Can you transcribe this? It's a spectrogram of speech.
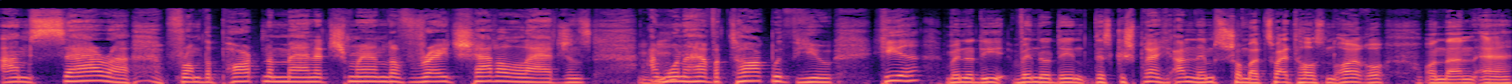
I'm Sarah from the partner management of Raid Shadow Legends. I Mhm. want to have a talk with you. Hier, wenn du die, wenn du den, das Gespräch annimmst, schon mal 2000 Euro und dann, äh,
